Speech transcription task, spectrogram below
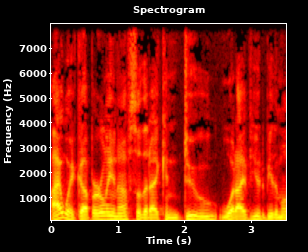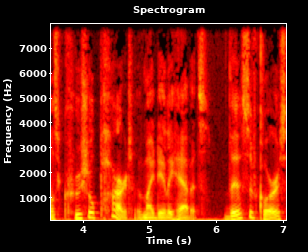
I wake up early enough so that I can do what I view to be the most crucial part of my daily habits. This, of course,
